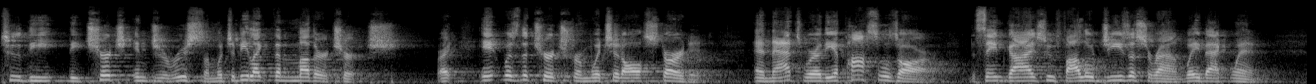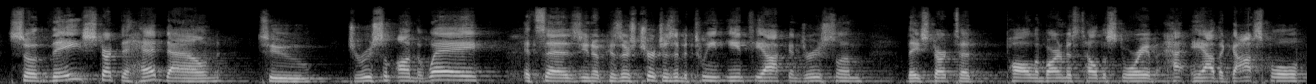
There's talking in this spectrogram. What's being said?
to the, the church in Jerusalem, which would be like the mother church, right? It was the church from which it all started. And that's where the apostles are, the same guys who followed Jesus around way back when. So they start to head down to Jerusalem on the way. It says, you know, because there's churches in between Antioch and Jerusalem, they start to, Paul and Barnabas tell the story of how, the gospel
